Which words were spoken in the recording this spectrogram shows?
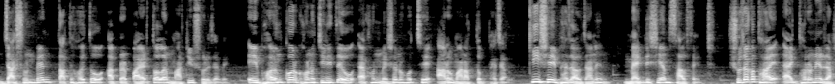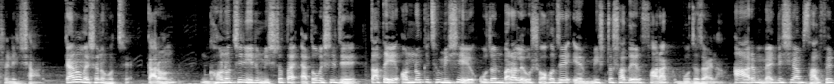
যা শুনবেন তাতে হয়তো আপনার পায়ের তলার মাটিও সরে যাবে। এই ভয়ঙ্কর ঘন চিনিতেও এখন মেশানো হচ্ছে আরও মারাত্মক ভেজাল। কি সেই ভেজাল জানেন? Magnesium sulphate. সোজা কথায় এক ধরনের রাসায়নিক সার। কেন মেশানো হচ্ছে? কারণ ঘন চিনির মিষ্টতা এত বেশি যে তাতে অন্য কিছু মিশিয়ে ওজন বাড়ালেও সহজে এর মিষ্ট স্বাদের ফারাক বোঝা যায় না। আর ম্যাগনেসিয়াম সালফেট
